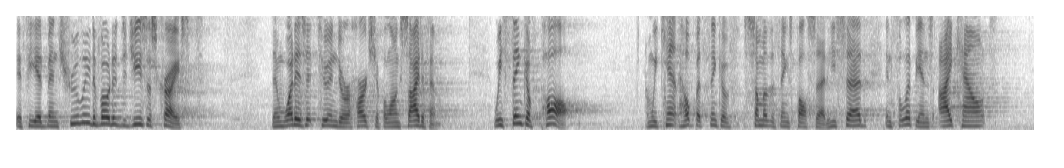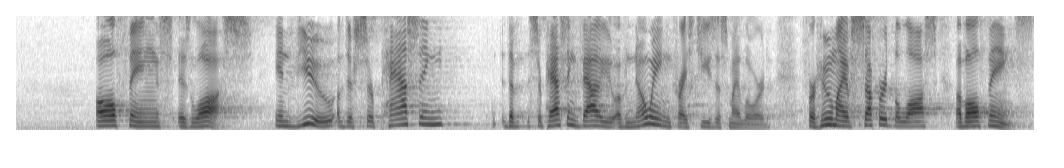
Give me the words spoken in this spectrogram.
If he had been truly devoted to Jesus Christ, then what is it to endure hardship alongside of him? We think of Paul, and we can't help but think of some of the things Paul said. He said in Philippians, I count all things as loss in view of the surpassing the surpassing value of knowing Christ Jesus my Lord, for whom I have suffered the loss of all things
